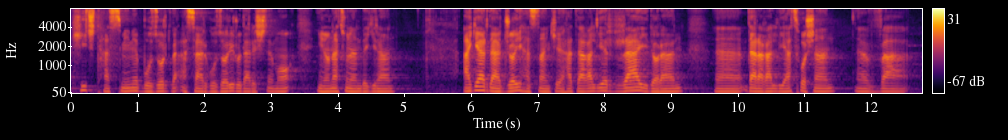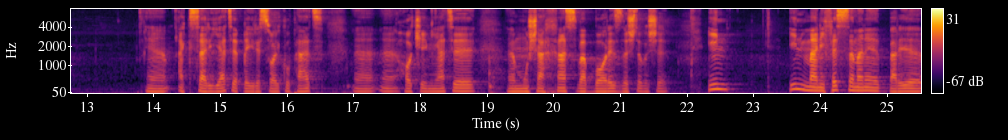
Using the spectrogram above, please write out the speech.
هیچ تصمیم بزرگ و اثرگذاری رو در اجتماع اینا نتونن بگیرن. اگر در جایی هستن که حداقل یه رأی دارن در اقلیت باشن و اکثریت غیر psychopath حاکمیت مشخص و بارز داشته باشه. این این منیفست منه برای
